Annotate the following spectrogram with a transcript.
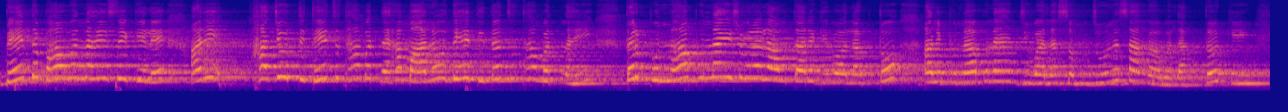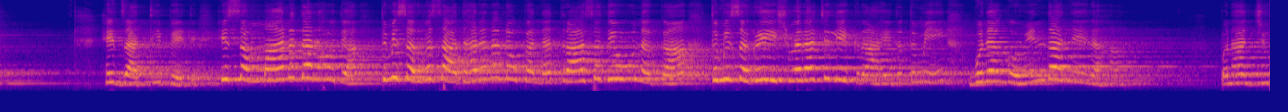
भेदभाव नाहीसे केले आणि हा जीव तिथेच थांबत नाही हा मानव देह तिथंच थांबत नाही. तर पुन्हा पुन्हा ईश्वराला अवतार घ्यावा लागतो आणि पुन्हा पुन्हा जीवाला समजून सांगावं लागतं की हे जातीभेद ही समानता राहू द्या. तुम्ही सर्वसाधारण लोकांना त्रास देऊ नका. तुम्ही सगळे ईश्वराचे लेकरं आहे तर तुम्ही गुन्ह्या गोविंदाने राहा. पण हा जीव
